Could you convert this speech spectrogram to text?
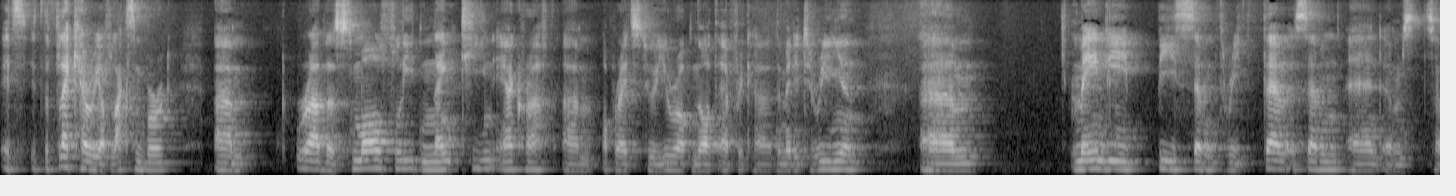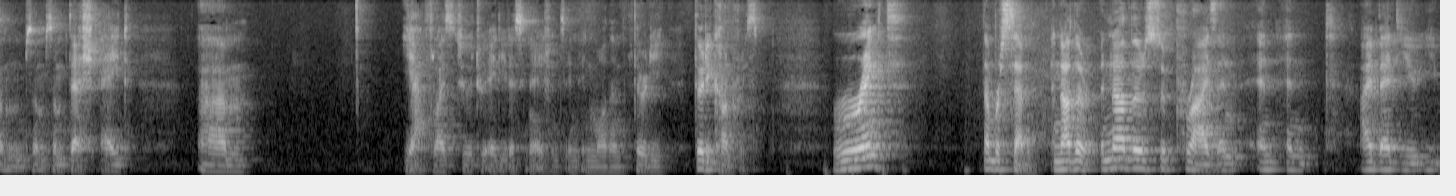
It's it's the flag carrier of Luxembourg. Um, rather small fleet, 19 aircraft, um, operates to Europe, North Africa, the Mediterranean. Um, mainly B737 and um, some, some, some Dash 8. Um, yeah, flies to, to 80 destinations in, in more than 30, 30 countries. Ranked number seven, another another surprise, and and and I bet you you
